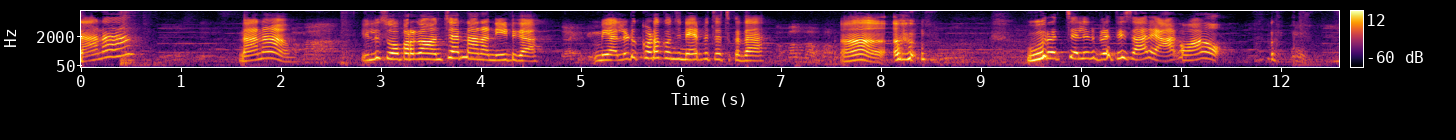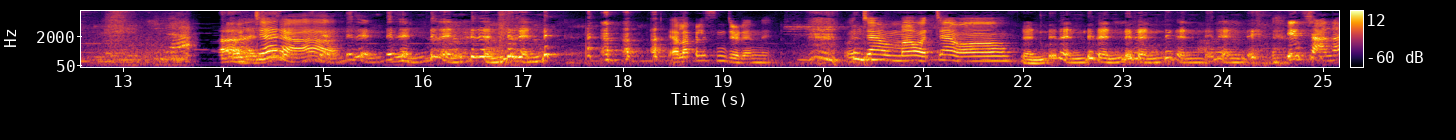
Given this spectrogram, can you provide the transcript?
నానా? నానా? ఇల్లు సూపర్గా ఉంచారు నాన్న నీట్గా. మీ అల్లుడికి కూడా కొంచెం నేర్పించవచ్చు కదా. ఊరొచ్చి వెళ్ళిన ప్రతిసారి ఆగమాగం. వచ్చారా? రెండు రెండు రెండు రెండు రెండు. ఎలా పిలుస్తుంది చూడండి. వచ్చామమ్మా వచ్చాము రెండు రెండు రెండు రెండు రెండు రెండు. ఇది చాలా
